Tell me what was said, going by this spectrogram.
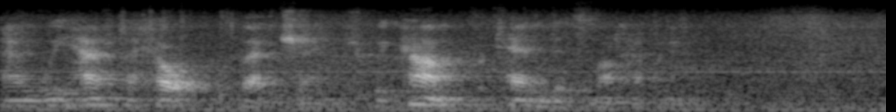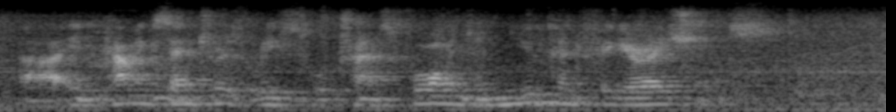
and we have to help that change. We can't pretend it's not happening. Uh, in coming centuries, reefs will transform into new configurations.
